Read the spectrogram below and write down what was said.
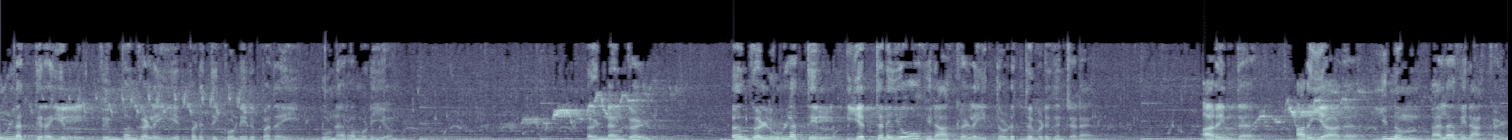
உள்ள திரையில் பிம்பங்களை ஏற்படுத்திக் கொண்டிருப்பதை உணர முடியும். எண்ணங்கள் எங்கள் உள்ளத்தில் எத்தனையோ வினாக்களை தொடுத்து விடுகின்றன. அறிந்த அறியாத இன்னும் பல வினாக்கள்.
